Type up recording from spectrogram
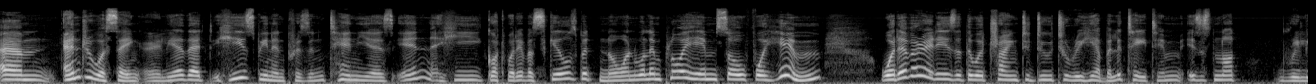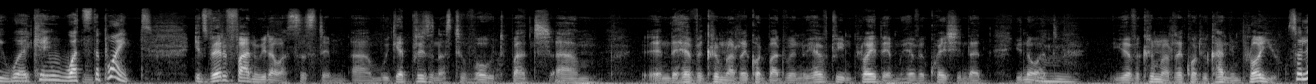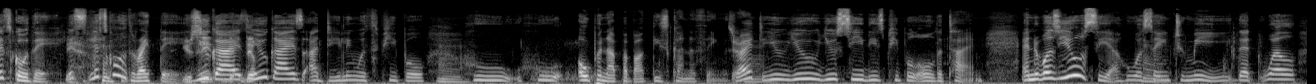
Um, Andrew was saying earlier that he's been in prison 10 years in. He got whatever skills, but no one will employ him. So for him, whatever it is that they were trying to do to rehabilitate him is not really working. Okay. What's the point? It's very fun with our system. Um, we get prisoners to vote, but um, and they have a criminal record. But when we have to employ them, we have a question that you know what, you have a criminal record, we can't employ you. So let's go there. Let's let's go right there. You You, see, the- guys, the- you guys are dealing with people mm. who who open up about these kind of things, right? Mm. You you you see these people all the time, and it was you, Sia, who was mm. saying to me that well,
